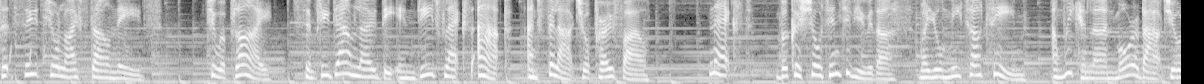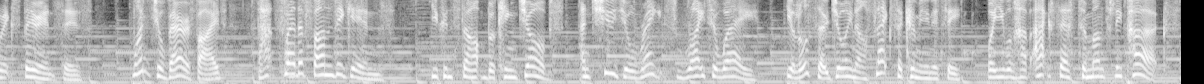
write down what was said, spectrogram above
that suits your lifestyle needs. To apply, simply download the Indeed Flex app and fill out your profile. Next, book a short interview with us where you'll meet our team and we can learn more about your experiences. Once you're verified, that's where the fun begins. You can start booking jobs and choose your rates right away. You'll also join our Flexer community, where you will have access to monthly perks,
